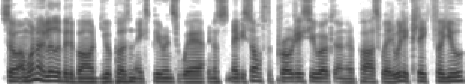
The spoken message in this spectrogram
So I'm wondering a little bit about your personal experience, where you know maybe some of the projects you worked on in the past where it really clicked for you,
